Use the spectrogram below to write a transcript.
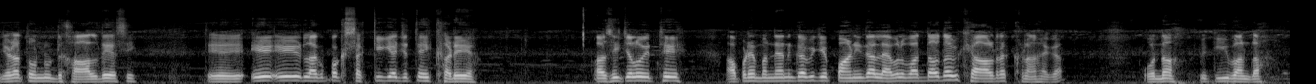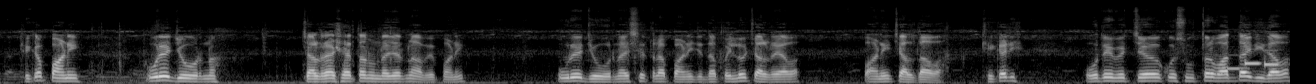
ਜਿਹੜਾ ਤੁਹਾਨੂੰ ਦਿਖਾਲਦੇ ਅਸੀਂ। ਤੇ ਇਹ ਇਹ ਲਗਭਗ ਸੱਕੀ ਆ, ਜਿੱਥੇ ਅਸੀਂ ਖੜੇ ਆ। ਅਸੀਂ ਚਲੋ ਇੱਥੇ ਆਪਣੇ ਬੰਦਿਆਂ ਨੂੰ ਕਿਹਾ ਵੀ ਜੇ ਪਾਣੀ ਦਾ ਲੈਵਲ ਵੱਧਦਾ, ਉਹਦਾ ਵੀ ਖਿਆਲ ਰੱਖਣਾ ਹੈਗਾ। ਉਹਨਾਂ ਵੀ ਕੀ ਬਣਦਾ। ਠੀਕ ਆ? ਪਾਣੀ ਪੂਰੇ ਜ਼ੋਰ ਨਾਲ ਚੱਲ ਰਿਹਾ। ਸ਼ਾਇਦ ਤੁਹਾਨੂੰ ਨਜ਼ਰ ਨਾ ਆਵੇ ਪਾਣੀ। ਪੂਰੇ ਜ਼ੋਰ ਨਾਲ ਇਸੇ ਤਰ੍ਹਾਂ ਪਾਣੀ ਜਿੱਦਾਂ ਪਹਿਲਾਂ ਚੱਲ ਰਿਹਾ ਵਾ, ਪਾਣੀ ਚੱਲਦਾ ਵਾ। ਠੀਕ ਹੈ ਜੀ? ਉਹਦੇ ਵਿੱਚ ਕੋਈ ਸੂਤਰ ਵੱਧਦਾ ਹੀ ਦੀਦਾ ਵਾ।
